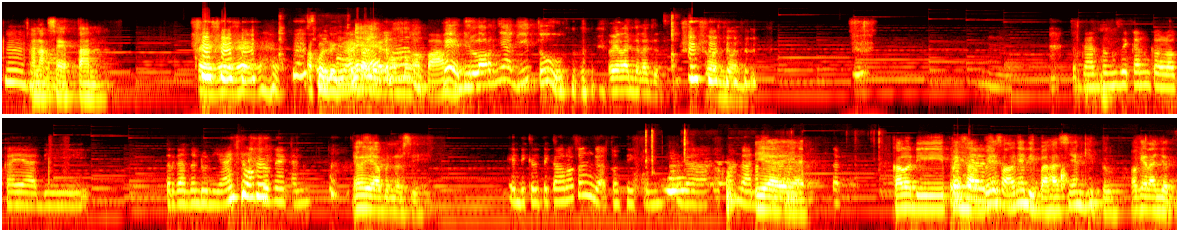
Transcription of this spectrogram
Hmm. Anak setan. Eh, eh, eh. Aku dengar Eh, kalian emang. ngomong apa? Eh, di lore-nya gitu. Oke, lanjut lanjut. Go on, go on. Tergantung sih kan kalau kayak di tergantung dunianya maksudnya kan. Oh iya bener sih. Kayak di critical role kan nggak tuh tipping, nggak apa nggak Iya iya. Kalau di Terus PHP ya, soalnya dibahasnya gitu. Oke lanjut.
